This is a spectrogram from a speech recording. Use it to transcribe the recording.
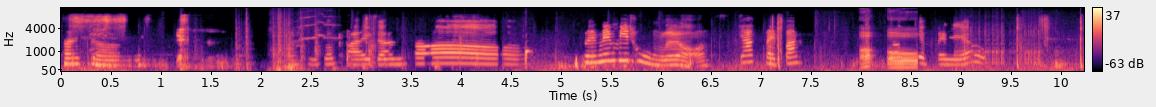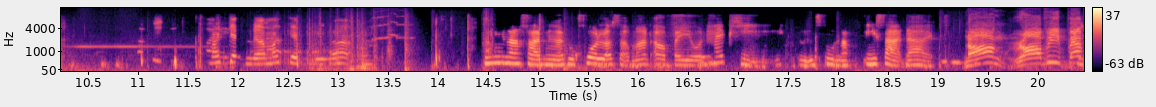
ใช่กันเราก็ไปกันต่อเฮ้ยไม่มีถุงเลยเหรอ ยากไปปะโอ้โอเราเก็บไปแล้ว มาเก็บเนื้อมาเก็บเนื้อนี่นะคะเนื้อทุกคนเราสามารถเอาไปโยนให้ผีหรือสุนัขปีศาจได้ น้องรอพี่แป๊บ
